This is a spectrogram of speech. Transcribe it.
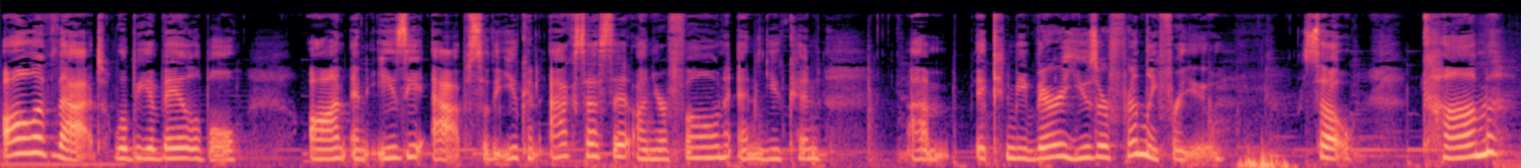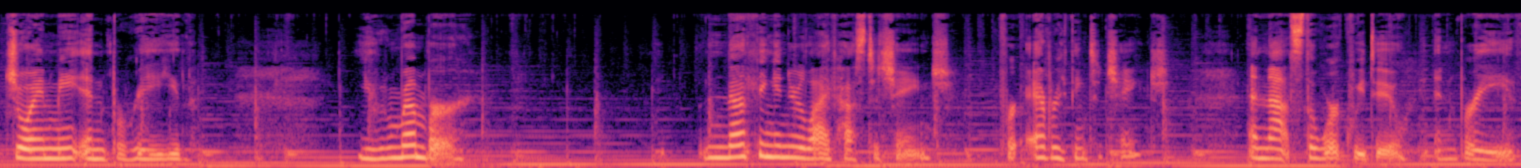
all of that will be available on an easy app so that you can access it on your phone and you can um, it can be very user friendly for you. So come join me and breathe. You remember, nothing in your life has to change for everything to change. And that's the work we do and breathe.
